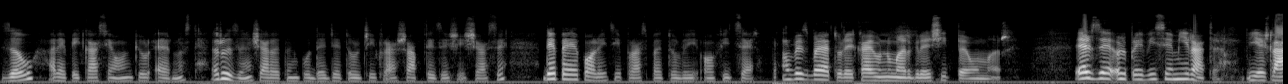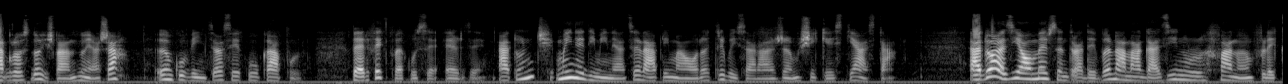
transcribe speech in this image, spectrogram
Zău, replicase unchiul Ernest, râzând și arătând cu degetul cifra 76 de pe epoleții proaspătului ofițer. Vezi, băiatule, că ai un număr greșit pe umăr. Elze îl previse mirată. Ești la gros Deutschland, nu-i așa? Încuvințase cu capul. Perfect făcuse Elze. Atunci, mâine dimineață, la prima oră, trebuie să aranjăm și chestia asta. A doua zi au mers într-adevăr la magazinul Fanenfleck,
